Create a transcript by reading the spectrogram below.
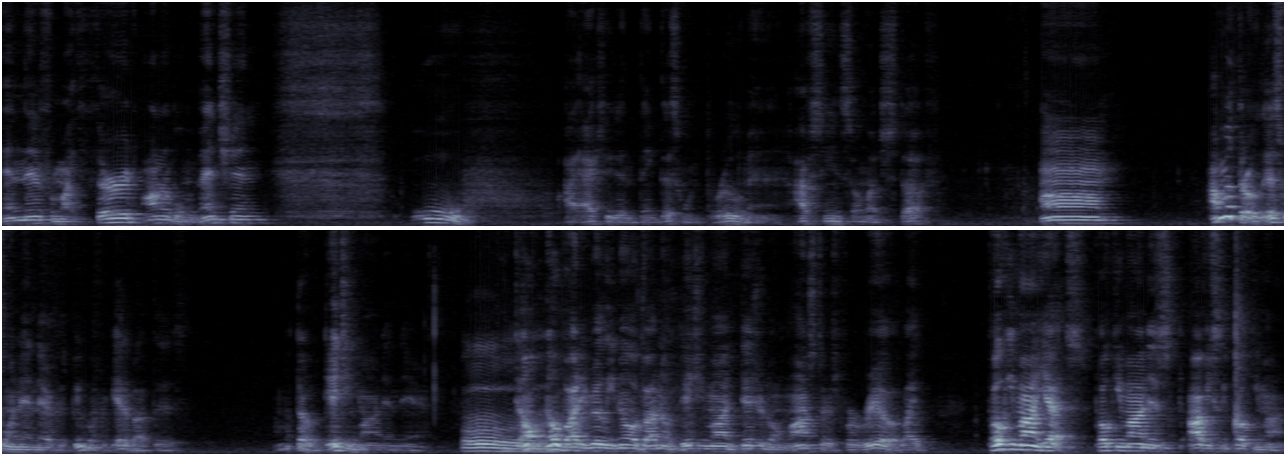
and then for my third honorable mention, ooh, I actually didn't think this one through, man. I've seen so much stuff. Um, I'm gonna throw this one in there because people forget about this. I'm gonna throw Digimon in there. Ooh. Don't nobody really know about no Digimon digital monsters for real. Like Pokemon, yes, Pokemon is obviously Pokemon,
